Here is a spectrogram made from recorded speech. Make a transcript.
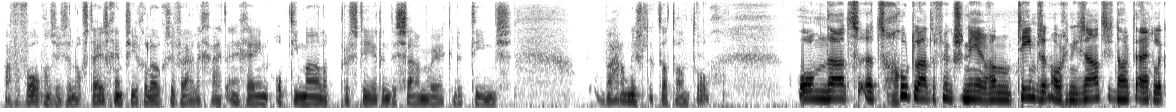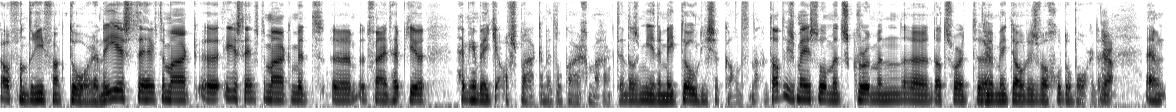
Maar vervolgens is er nog steeds geen psychologische veiligheid en geen optimale presterende samenwerkende teams. Waarom mislukt dat dan toch? Omdat het goed laten functioneren van teams en organisaties hangt eigenlijk af van drie factoren. de eerste heeft te maken, uh, eerste heeft te maken met uh, het feit, heb je, heb je een beetje afspraken met elkaar gemaakt? En dat is meer de methodische kant. Nou, dat is meestal met Scrum en uh, dat soort ja. methodes wel goed op orde. Ja. En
